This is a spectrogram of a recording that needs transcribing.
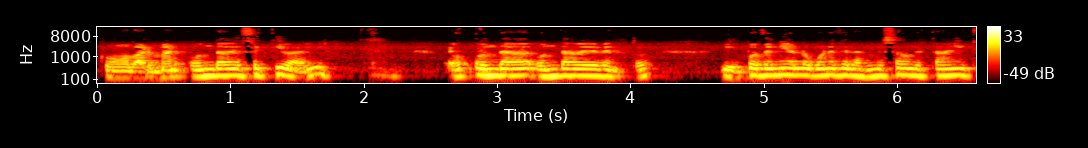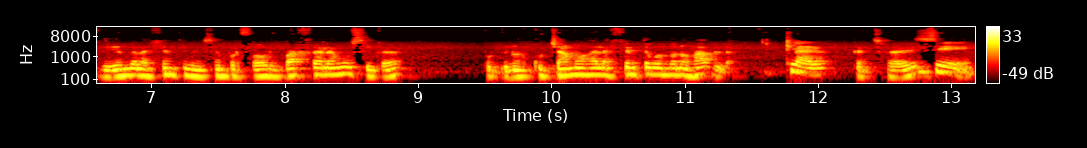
como para armar onda de festival, onda, onda de evento. Y después venían los buenos de las mesas donde estaban inscribiendo a la gente y me decían, por favor, baja la música, porque no escuchamos a la gente cuando nos habla, claro, ¿cachai? sí.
